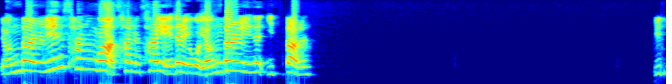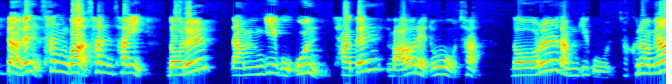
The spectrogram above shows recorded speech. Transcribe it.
연달린 산과 산 사이. 얘들아, 이거 연달리는 잇달은 윗달은 산과 산 사이 너를 남기고 온 작은 마을에도 자 너를 남기고 온. 자 그러면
